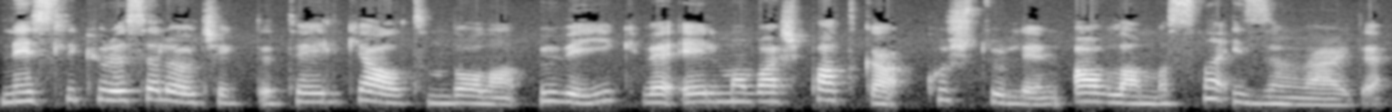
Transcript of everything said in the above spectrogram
nesli küresel ölçekte tehlike altında olan üveyik ve elmabaş patka kuş türlerinin avlanmasına izin verdi.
